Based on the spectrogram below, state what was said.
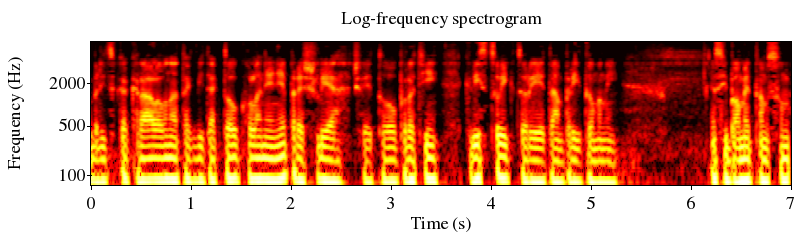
britská kráľovna, tak by takto okolenie neprešli, čo je to oproti Kristovi, ktorý je tam prítomný. Ja si pamätám, som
